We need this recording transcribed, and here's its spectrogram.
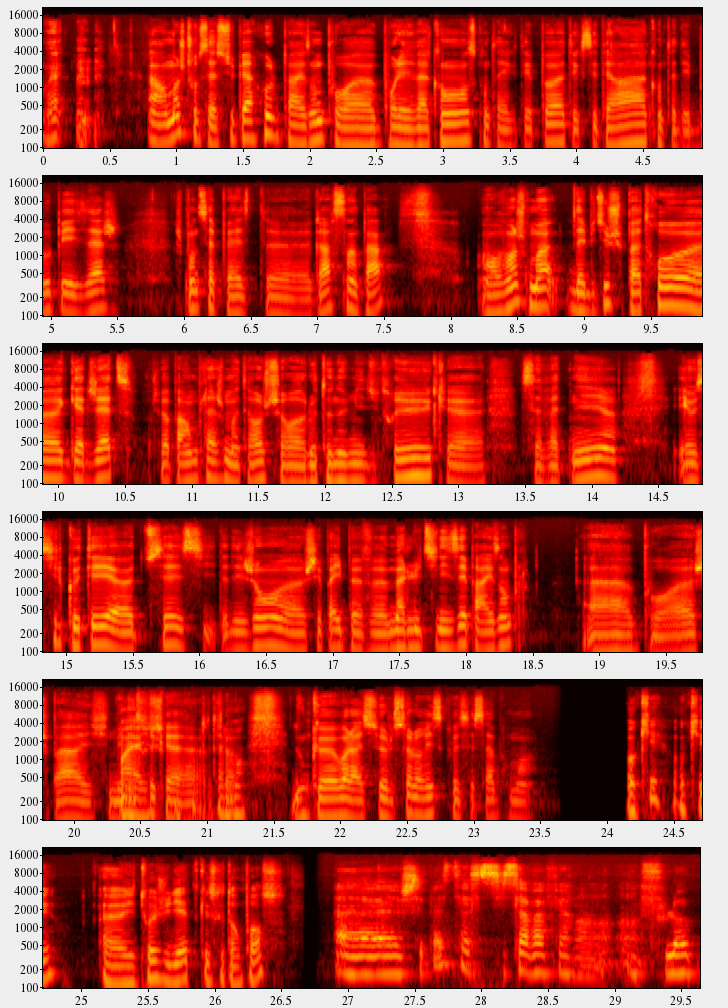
Ouais, alors moi je trouve ça super cool par exemple pour, pour les vacances, quand tu es avec tes potes, etc., quand tu as des beaux paysages, je pense que ça peut être grave sympa. En revanche, moi, d'habitude, je suis pas trop euh, gadget. Tu vois, par exemple, là, je m'interroge sur euh, l'autonomie du truc, euh, ça va tenir. Et aussi le côté, tu sais, si t'as des gens, je sais pas, ils peuvent mal l'utiliser, par exemple, pour, je sais pas, filmer des trucs. totalement. Donc voilà, le seul risque, c'est ça pour moi. Ok, ok. et toi, Juliette, qu'est-ce que t'en penses? Je sais pas si ça, va faire un flop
